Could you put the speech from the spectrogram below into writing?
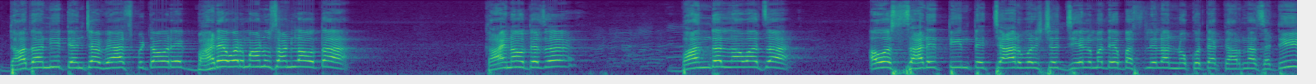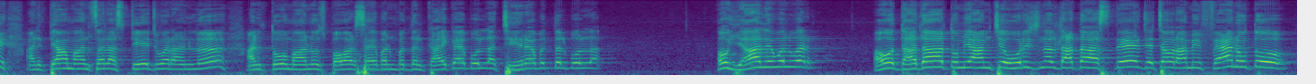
दादांनी त्यांच्या व्यासपीठावर एक भाड्यावर माणूस आणला होता. काय नाव त्याचं? बांदल नावाचा. अहो साडेतीन ते चार वर्ष जेलमध्ये बसलेला नको त्या कारणासाठी आणि त्या माणसाला स्टेजवर आणलं आणि तो माणूस पवार साहेबांबद्दल काय काय बोलला? चेहऱ्याबद्दल बोलला. अहो या लेवलवर. अहो दादा तुम्ही आमचे ओरिजिनल दादा असते ज्याच्यावर आम्ही फॅन होतो.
